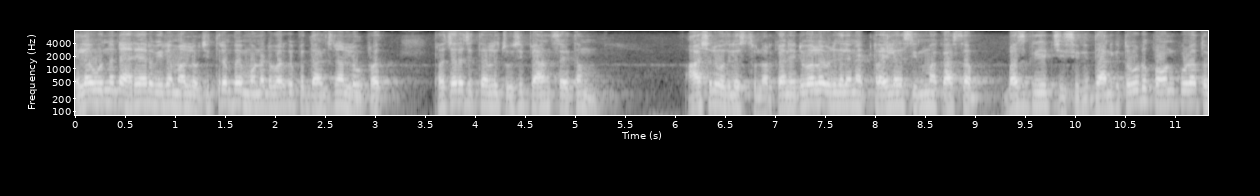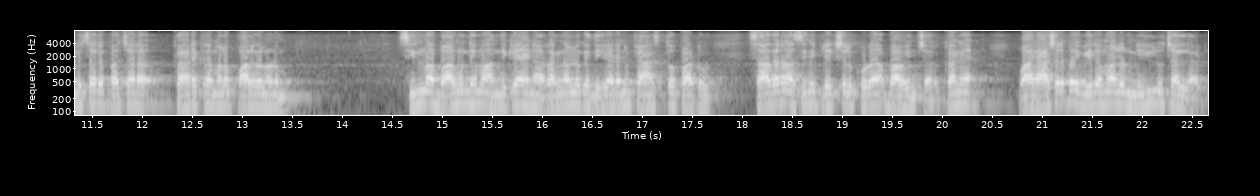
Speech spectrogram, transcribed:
ఎలా ఉందంటే హరిహర వీరమల్లు చిత్రంపై మొన్నటి వరకు పెద్ద అంచనాలు ప్ర ప్రచార చిత్రాలు చూసి ఫ్యాన్స్ సైతం ఆశలు వదిలేస్తున్నారు. కానీ ఇటీవల విడుదలైన ట్రైలర్ సినిమా కాస్త బజ్ క్రియేట్ చేసింది. దానికి తోడు పవన్ కూడా తొలిసారి ప్రచార కార్యక్రమంలో పాల్గొనడం సినిమా బాగుందేమో అందుకే ఆయన రంగంలోకి దిగాడని ఫ్యాన్స్తో పాటు సాధారణ సినీ ప్రేక్షకులు కూడా భావించారు. కానీ వారి ఆశలపై వీరమాలు నీళ్ళు చల్లాడు.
